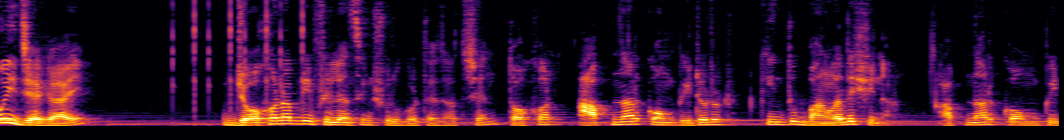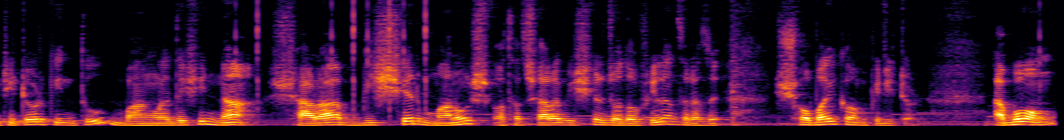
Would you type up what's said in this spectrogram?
ওই জায়গায় যখন আপনি ফ্রিল্যান্সিং শুরু করতে যাচ্ছেন, তখন আপনার কম্পিটিটর কিন্তু বাংলাদেশি না। আপনার কম্পিটিটর কিন্তু বাংলাদেশি না, সারা বিশ্বের মানুষ, অর্থাৎ সারা বিশ্বের যত ফ্রিল্যান্সার আছে, সবাই কম্পিটিটর এবং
